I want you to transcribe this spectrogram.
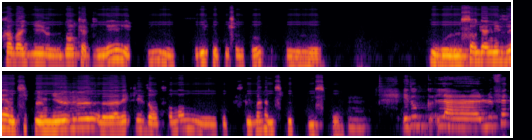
travailler euh, dans le cabinet et puis trouver quelque chose d'autre pour, euh, s'organiser un petit peu mieux avec les enfants, pour se un petit peu plus. Mmh. Et donc le fait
